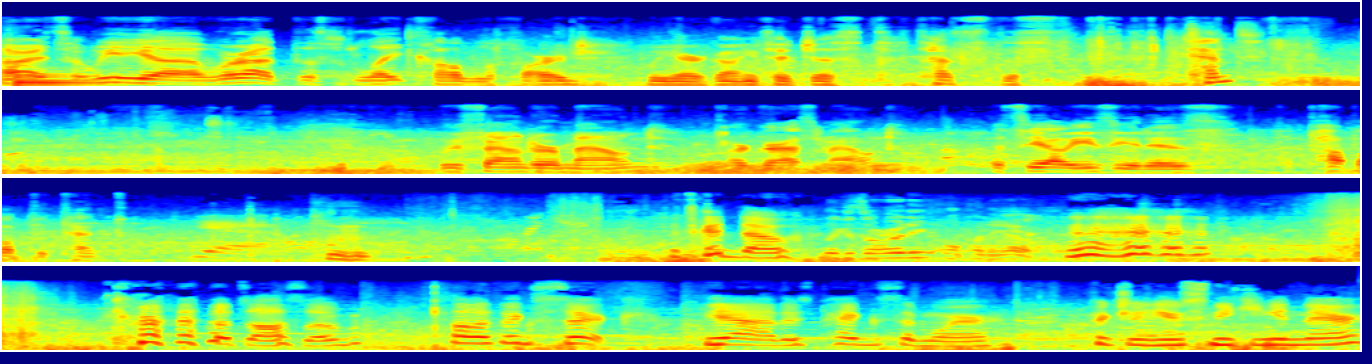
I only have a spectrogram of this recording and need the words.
All right, so we uh, we're at this lake called Lafarge. We are going to just test this tent. We found our mound, our grass mound. Let's see how easy it is to pop up the tent. Yeah. it's good though. Look, it's already opening up. That's awesome. Oh, that thing's sick. Yeah, there's pegs somewhere. Picture you sneaking in there.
